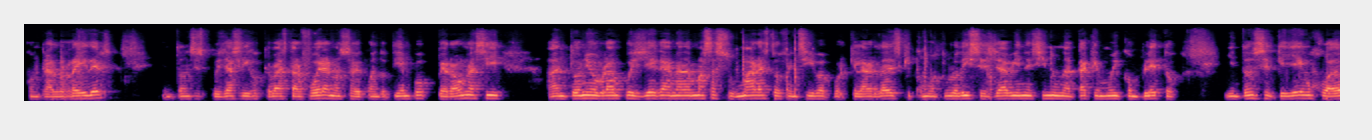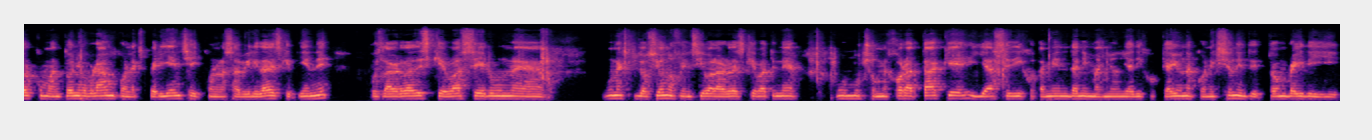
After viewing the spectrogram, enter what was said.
contra los Raiders. Entonces, pues ya se dijo que va a estar fuera, no sabe cuánto tiempo, pero aún así Antonio Brown pues llega nada más a sumar a esta ofensiva, porque la verdad es que como tú lo dices, ya viene siendo un ataque muy completo. Y entonces el que llegue un jugador como Antonio Brown con la experiencia y con las habilidades que tiene, pues la verdad es que va a ser una una explosión ofensiva, la verdad es que va a tener un mucho mejor ataque y ya se dijo también, Danny Mañón ya dijo que hay una conexión entre Tom Brady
